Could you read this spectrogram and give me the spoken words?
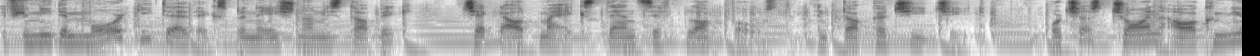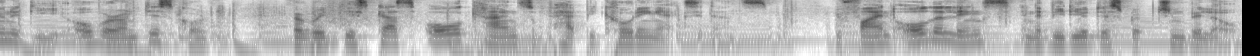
if you need a more detailed explanation on this topic, check out my extensive blog post and Docker cheat sheet, or just join our community over on Discord, where we discuss all kinds of happy coding accidents. You find all the links in the video description below.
